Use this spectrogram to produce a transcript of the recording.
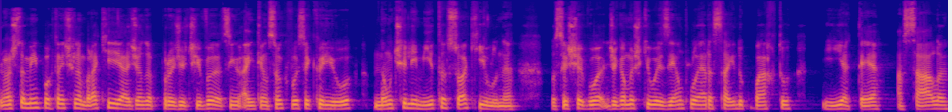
Eu acho também importante lembrar que a agenda projetiva, assim, a intenção que você criou não te limita só aquilo, né? Você chegou, digamos que o exemplo era sair do quarto e ir até a sala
